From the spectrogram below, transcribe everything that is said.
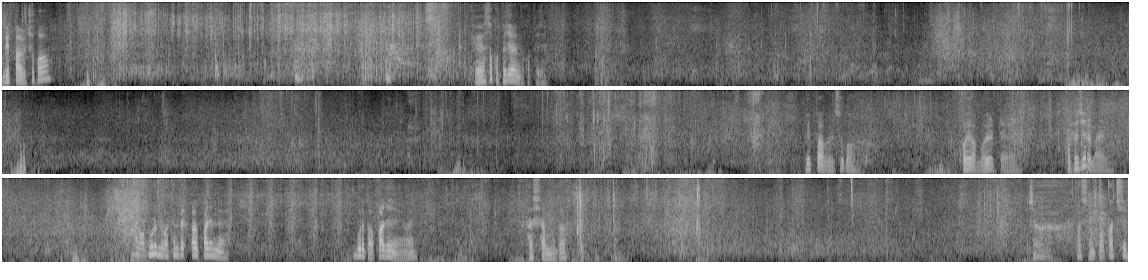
밑밥을 주고 계속 곱혀줘야 됩니다 곱혀져 밑밥을 주고 고기가 모일 때 고배지를 말이야 어, 물은 것 같은데. 어, 빠졌네. 물에다가 빠지네요. 다시 한 번 더. 자, 다시 한번 똑같이.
